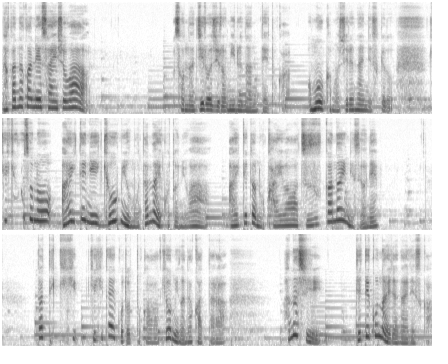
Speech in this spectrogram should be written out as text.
なかなかね最初はそんなジロジロ見るなんてとか思うかもしれないんですけど結局その相手に興味を持たないことには相手との会話は続かないんですよねだって聞き聞きたいこととか興味がなかったら話出てこないじゃないですか。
